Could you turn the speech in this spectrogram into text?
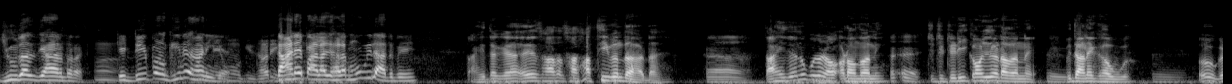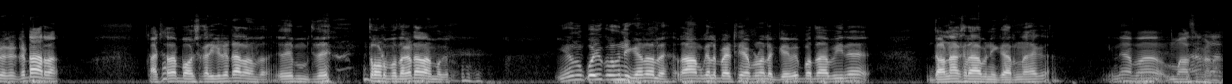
ਜਿਉਂਦਾ ਜਾਨਵਰ ਹਾਂ। ਟਿੱਡੀ ਭੌਂਕੀ ਨੇ ਖਾਣੀ ਹੈ ਉਹ ਕੀ ਸਾਰੀ। ਦਾਣੇ ਪਾਲਾ ਸਾਲਾ ਮੂੰਹ ਵੀ ਲਾ ਦਵੇ। ਤਾਂ ਹੀ ਤਾਂ ਕਿਹਾ ਇਹ ਸਾ- ਸਾ- ਸਾਥੀ ਬੰਦਾ ਸਾਡਾ। ਇਹ। ਹਾਂ। ਤਾਂ ਹੀ ਤਾਂ ਇਹਨੂੰ ਕੋਈ ਅੜਾ- ਅੜਾਉਂਦਾ ਨਹੀਂ। ਚਿੜੀ ਕੌਣ ਜਿਹੜਾ ਅੜਾ ਦਿੰਨੇ ਵੀ ਦਾਣੇ ਖਾਊਗਾ। ਉਹ ਘਟਾਰਾ। ਚਾਚਾ ਦਾ ਬੌਸ ਕਰੀ ਕੇ ਘਟਾਰਾ ਹੁੰਦਾ ਜਿਹਦੇ ਜਿਹਦੇ ਤੋੜ ਪਉਂਦਾ ਘਟਾਰਾ ਮਗਰ। ਇਹਨੂੰ ਕੋਈ ਕੁਝ ਨਹੀਂ ਕਹਿੰਦਾ ਲੈ ਆਰਾਮ ਗੱਲ ਬੈਠੇ ਆਪਣਾ ਲੱਗੇ ਵੀ ਪਤਾ ਵੀ ਇਹਨੇ ਦਾਣਾ ਖਰਾਬ ਨਹੀਂ ਕਰਨਾ ਹੈਗਾ। ਇਹਨੇ ਆਪਣਾ ਮਾਸ ਖਾਣਾ।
